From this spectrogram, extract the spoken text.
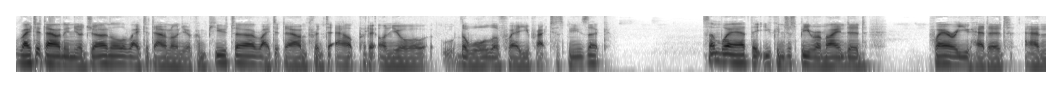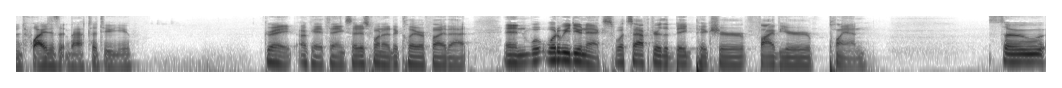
write it down in your journal, write it down on your computer, write it down, print it out, put it on your the wall of where you practice music. Somewhere that you can just be reminded where are you headed and why does it matter to you. Great. Okay, thanks. I just wanted to clarify that. And w- what do we do next? What's after the big picture 5-year plan? So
